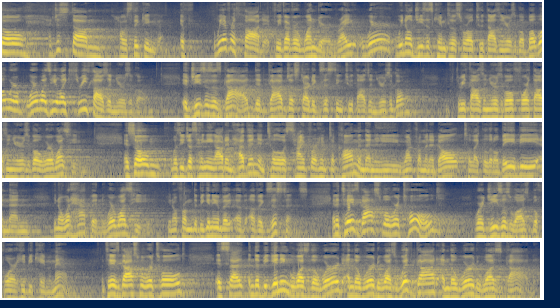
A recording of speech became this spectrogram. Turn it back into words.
So I just um, I was thinking if we ever thought, if we've ever wondered, right, where we know Jesus came to this world 2,000 years ago, but what, where, where was he like 3,000 years ago? If Jesus is God, did God just start existing 2,000 years ago? 3,000 years ago, 4,000 years ago, where was he? And so, was he just hanging out in heaven until it was time for him to come, and then he went from an adult to like a little baby, and then, you know, what happened? Where was he? You know, from the beginning of, of, of existence. And in today's gospel, we're told where Jesus was before he became a man. In today's gospel, we're told it says, In the beginning was the Word, and the Word was with God, and the Word was God.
